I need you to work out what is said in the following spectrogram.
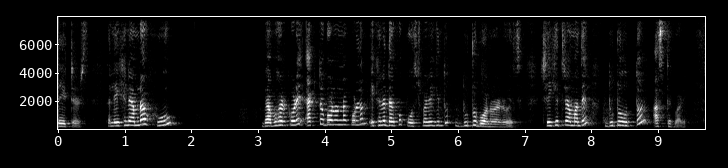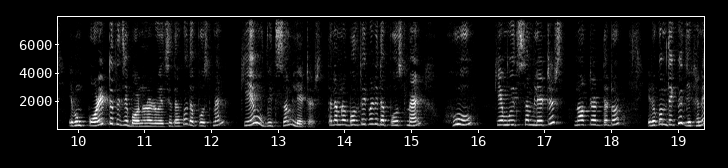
letters তাহলে এখানে আমরা হু ব্যবহার করে একটা বর্ণনা করলাম। এখানে দেখো পোস্টম্যানে কিন্তু দুটো বর্ণনা রয়েছে। সেই ক্ষেত্রে আমাদের দুটো উত্তর আসতে পারে। এবং পরেরটাতে যে বর্ণনা রয়েছে, দেখো the postman came with some letters তাহলে আমরা বলতেই পারি the postman who came with some letters knocked at the door এরকম দেখবে যেখানে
